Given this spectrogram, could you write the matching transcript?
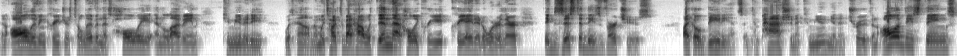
and all living creatures to live in this holy and loving community with Him. And we talked about how within that holy cre- created order, there existed these virtues like obedience and compassion and communion and truth. And all of these things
